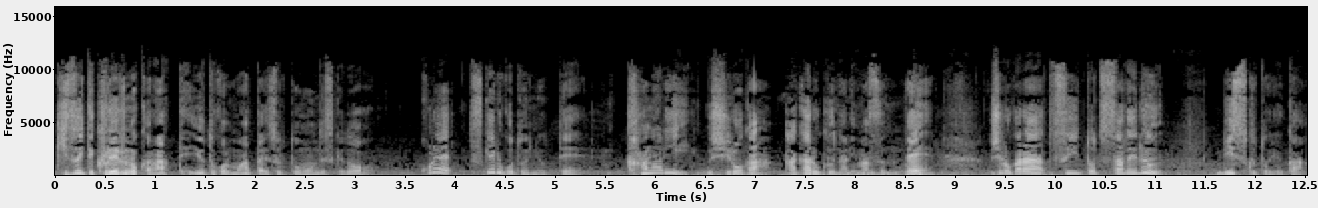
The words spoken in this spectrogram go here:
気づいてくれるのかなっていうところもあったりすると思うんですけど、これつけることによってかなり後ろが明るくなりますんで、後ろから追突されるリスクというか、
